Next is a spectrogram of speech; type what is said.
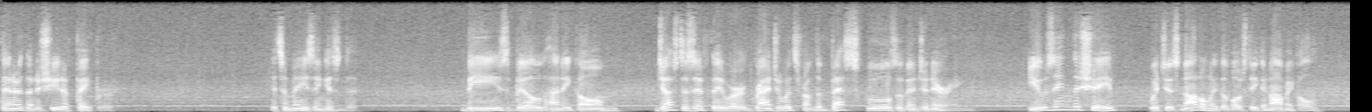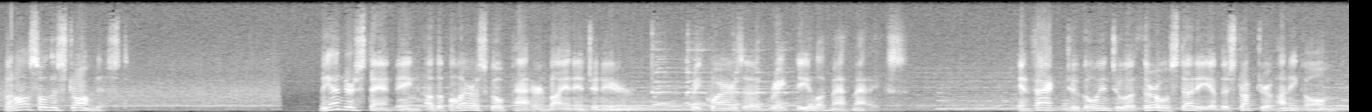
thinner than a sheet of paper. It's amazing, isn't it? Bees build honeycomb just as if they were graduates from the best schools of engineering, using the shape which is not only the most economical, but also the strongest. The understanding of the polariscope pattern by an engineer requires a great deal of mathematics. In fact, to go into a thorough study of the structure of honeycomb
